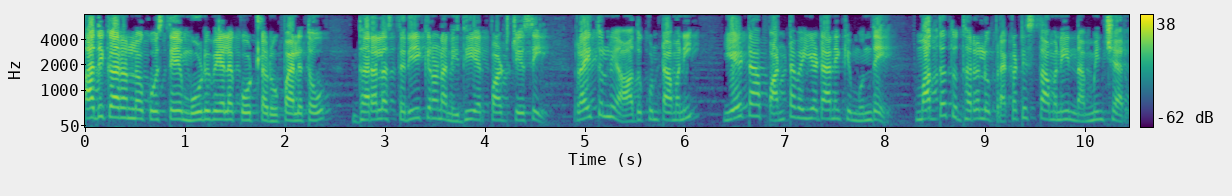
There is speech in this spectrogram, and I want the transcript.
అధికారంలోకి వస్తే మూడు వేల కోట్ల రూపాయలతో ధరల స్థిరీకరణ నిధి ఏర్పాటు చేసి రైతుల్ని ఆదుకుంటామని ఏటా పంట వెయ్యడానికి ముందే మద్దతు ధరలు ప్రకటిస్తామని నమ్మించారు.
